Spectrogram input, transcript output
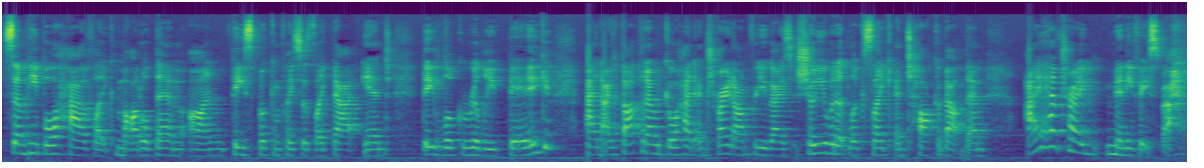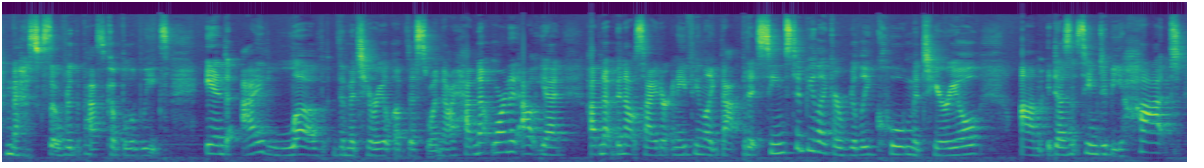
Some people have like modeled them on Facebook and places like that and they look really big. And I thought that I would go ahead and try it on for you guys, show you what it looks like and talk about them. I have tried many face masks over the past couple of weeks and I love the material of this one. Now I have not worn it out yet, have not been outside or anything like that, but it seems to be like a really cool material. Um, it doesn't seem to be hot.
